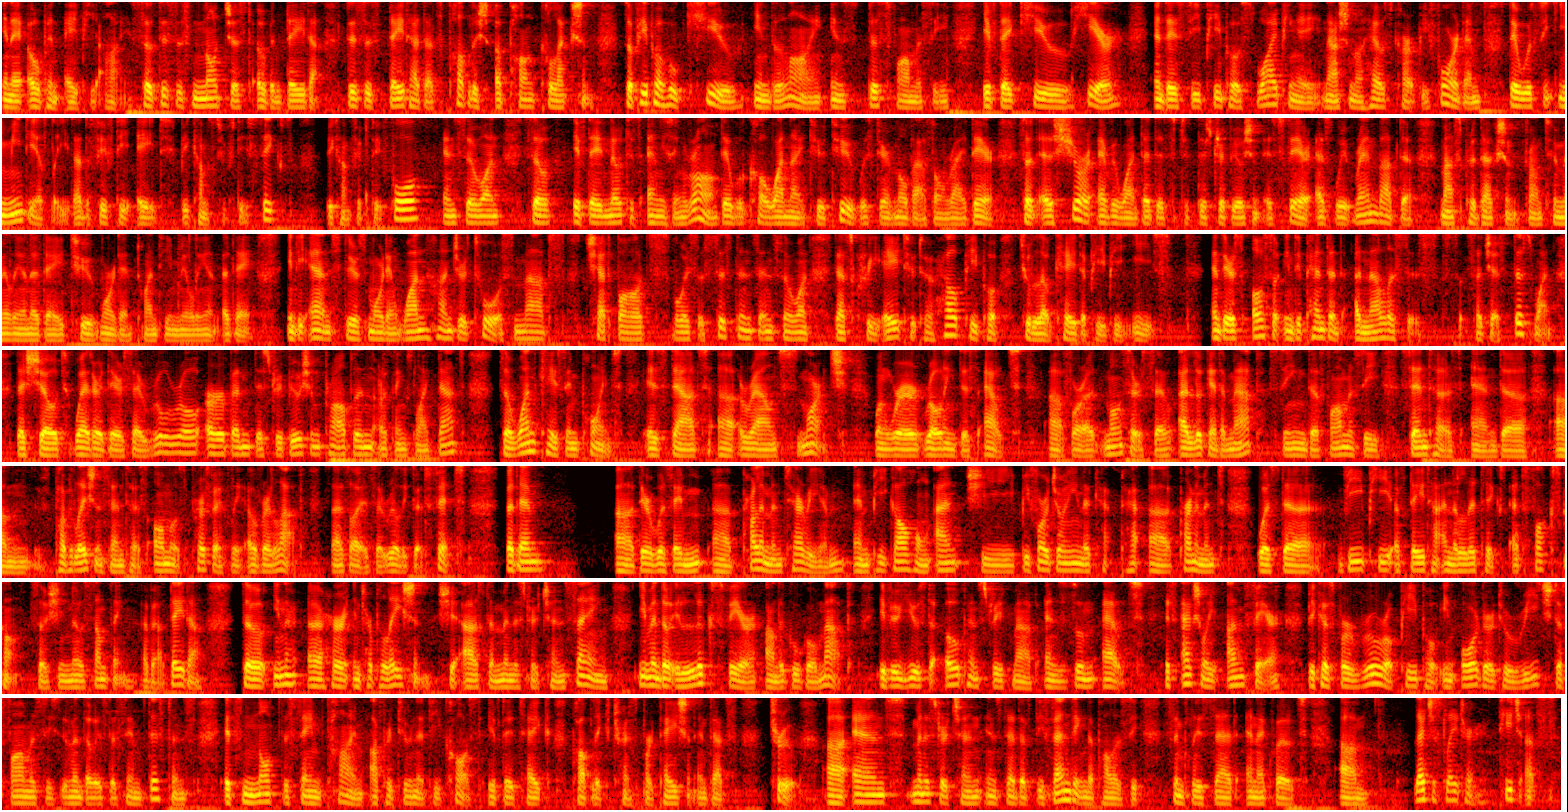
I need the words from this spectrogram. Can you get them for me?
in an open API. So this is not just open data. This is data that's published upon collection. So people who queue in the line in this pharmacy, if they queue here and they see people swiping a national health card before them, they will see immediately that the 58 becomes 56, become 54, and so on. So if they notice anything wrong, they will call 1922 with their mobile phone right there. So to assure everyone that this distribution is fair as we ramp up the mass production from 2 million a day to more than 20 million a day. In the end, there's more than 100 tools, maps, chatbots, voice assistants, and so on that's created to help people to locate the PPEs. And there's also independent analysis, such as this one, that showed whether there's a rural-urban distribution problem or things like that. So one case in point is that uh, around March, when we're rolling this out, uh, for a month or so, I look at a map, seeing the pharmacy centers and uh, um, population centers almost perfectly overlap. So I thought it's a really good fit. But then uh, there was a uh, parliamentarian, MP Gao Hongan. She, before joining the uh, parliament, was the VP of Data Analytics at Foxconn, so she knows something about data. So in uh, her interpellation, she asked the Minister Chen saying, even though it looks fair on the Google map, if you use the OpenStreetMap and zoom out, it's actually unfair because for rural people, in order to reach the pharmacies, even though it's the same distance, it's not the same time opportunity cost if they take public transportation, and that's true. Uh, and Minister Chen, instead of defending the policy, simply said, and I quote, um, legislator, teach us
